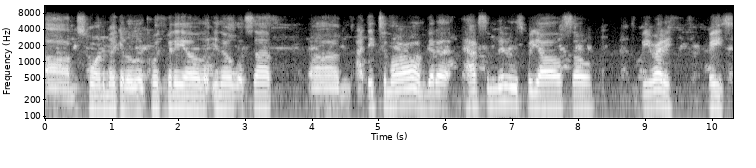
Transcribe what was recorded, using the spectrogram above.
Um, just wanted to make it a little quick video, let you know what's up. Um, I think tomorrow I'm gonna have some news for y'all, so be ready. Peace.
